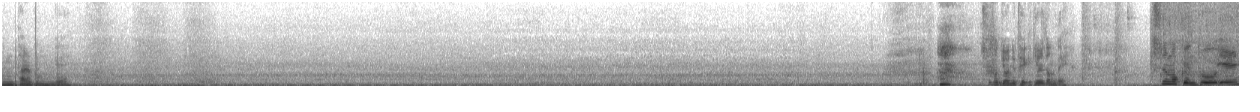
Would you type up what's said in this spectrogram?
멘탈 붕괴 하, 추석 연휴 되게 길던데. 수목금 토일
